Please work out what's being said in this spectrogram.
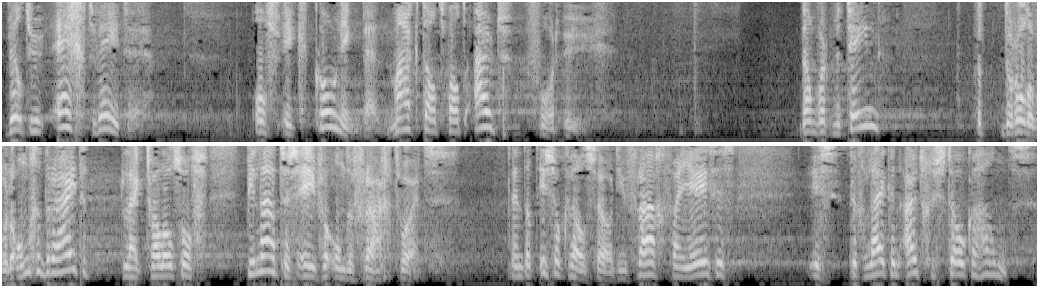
Wilt u echt weten of ik koning ben? Maakt dat wat uit voor u? Dan wordt meteen de rollen worden omgedraaid. Het lijkt wel alsof Pilatus even ondervraagd wordt. En dat is ook wel zo. Die vraag van Jezus is tegelijk een uitgestoken hand.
